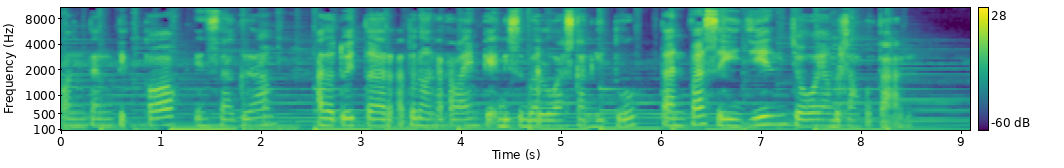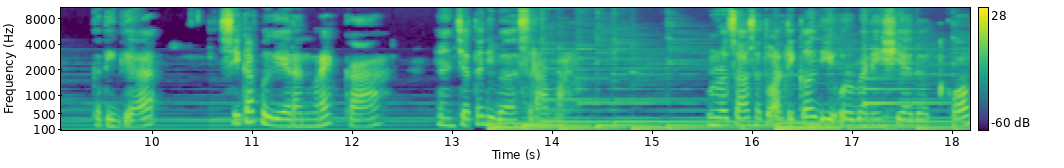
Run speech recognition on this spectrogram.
konten TikTok, Instagram, atau Twitter atau dengan kata lain kayak disebarluaskan gitu tanpa seizin cowok yang bersangkutan. Ketiga, sikap kegeeran mereka yang chatnya dibalas ramah. Menurut salah satu artikel di urbanesia.com,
